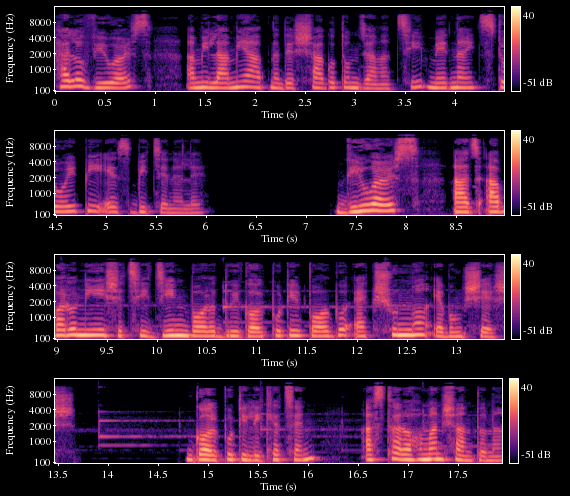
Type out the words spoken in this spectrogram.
Hello viewers আমি লামিয়া আপনাদের স্বাগতম জানাচ্ছি মিডনাইট স্টোরি পিএসবি চ্যানেলে ভিউয়ার্স আজ আবারও নিয়ে এসেছি জিন বড় দুই গল্পটির পর্ব এক শূন্য এবং শেষ। গল্পটি লিখেছেন আস্থা রহমান শান্তনা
